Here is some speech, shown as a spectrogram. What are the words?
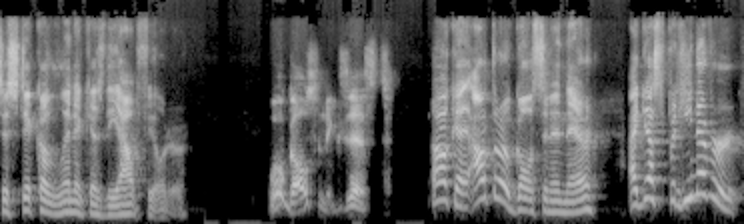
to stick Olenek as the outfielder? Will Golson exists. Okay, I'll throw Golson in there, I guess, but he never.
